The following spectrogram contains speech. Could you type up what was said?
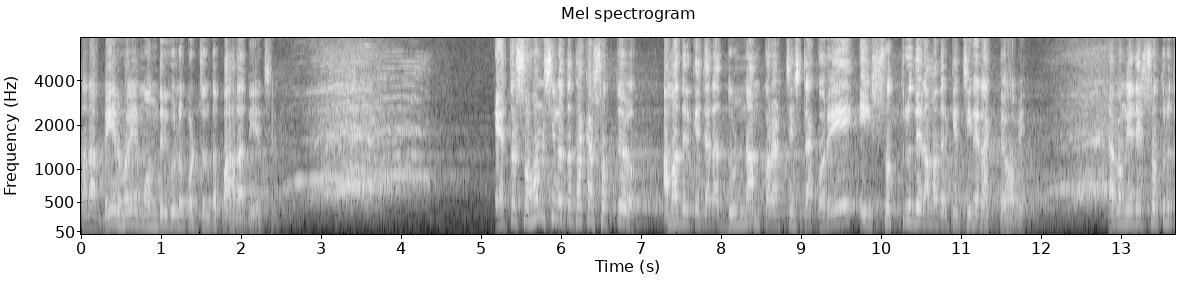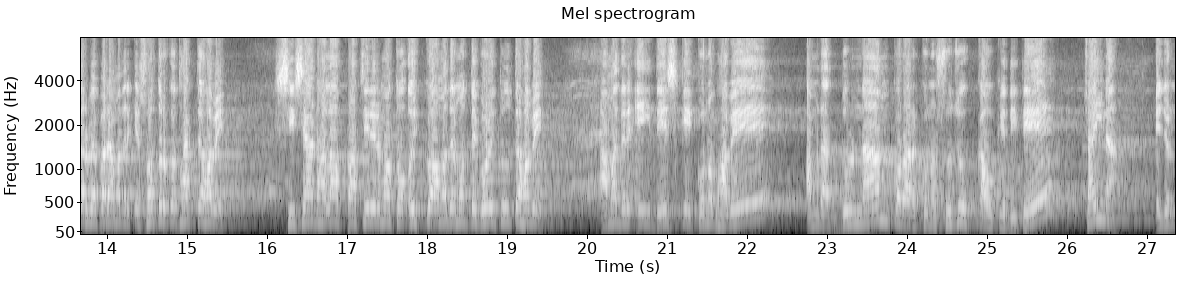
তারা বের হয়ে মন্দিরগুলো পর্যন্ত পাহারা দিয়েছেন। এত সহনশীলতা থাকা সত্ত্বেও আমাদেরকে যারা দুর্নাম করার চেষ্টা করে, এই শত্রুদের আমাদেরকে চিনে রাখতে হবে। এবং এদের শত্রুতার ব্যাপারে আমাদেরকে সতর্ক থাকতে হবে। সীসা ঢালা প্রাচীরের মতো ঐক্য আমাদের মধ্যে গড়ে তুলতে হবে। আমাদের এই দেশকে কোনোভাবে আমরা দুর্নাম করার কোনো সুযোগ কাউকে দিতে চাই না। এই জন্য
